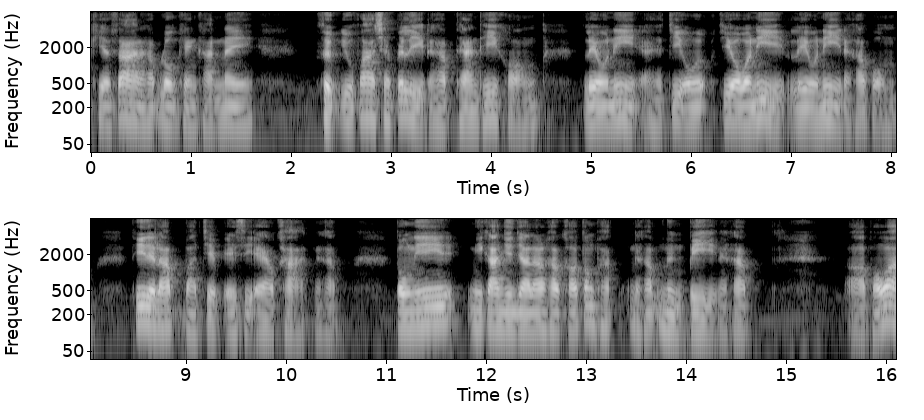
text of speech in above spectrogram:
เคียซ่านะครับลงแข่งขันในศึกยูฟาแชมเปี้ยนลีกนะครับแทนที่ของเลโอนี่จิโอจิโอวานี่เลโอนี่นะครับผมที่ได้รับบาดเจ็บ ACL ขาดนะครับ ตรงนี้มีการยืนยันแล้วครับเขาต้องพักนะครับ1ปีนะครับเพราะว่า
